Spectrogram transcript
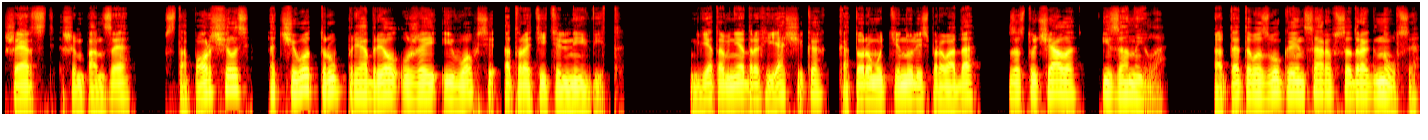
шерсть шимпанзе встопорщилась, отчего труп приобрел уже и вовсе отвратительный вид. Где-то в недрах ящика, к которому тянулись провода, застучало и заныло. От этого звука Инсаров содрогнулся.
